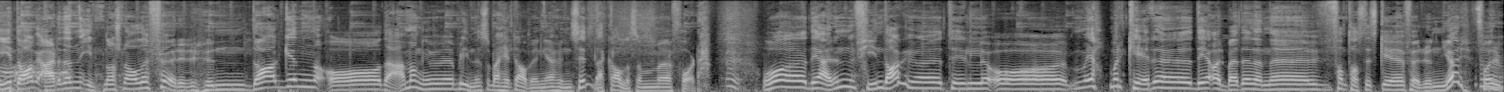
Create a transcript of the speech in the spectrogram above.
I dag er det den internasjonale førerhunddagen, og det er mange blinde som er helt avhengig av hunden sin. Det er ikke alle som eh, får det. Og det er en fin dag eh, til å ja, markere det arbeidet denne fantastiske førerhunden gjør for,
